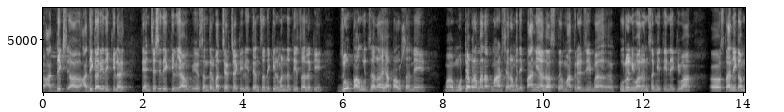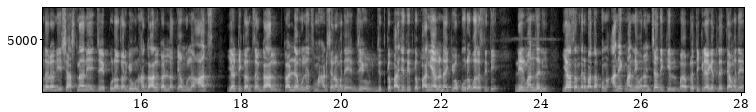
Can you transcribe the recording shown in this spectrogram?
अध्यक्ष अधिकारी देखील आहेत. त्यांच्याशी देखील या संदर्भात चर्चा केली. त्यांचं देखील म्हणणं तेच आलं की जो पाऊस झाला ह्या पावसाने मोठ्या प्रमाणात महाड शहरामध्ये पाणी आलं असतं. मात्र जी पूरनिवारण समितीने किंवा स्थानिक आमदारांनी शासनाने जे पुढाकार घेऊन हा गाल काढला त्यामुळं आज या ठिकाणचा गाल काढल्यामुळेच महाड शहरामध्ये जे जितकं पाहिजे तितकं पाणी आलं नाही किंवा पूर परिस्थिती निर्माण झाली. या संदर्भात आपण अनेक मान्यवरांच्या देखील प्रतिक्रिया घेतल्या. आहेत. त्यामध्ये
